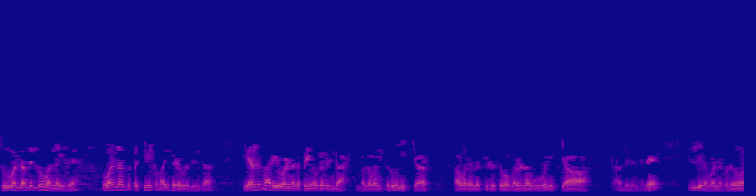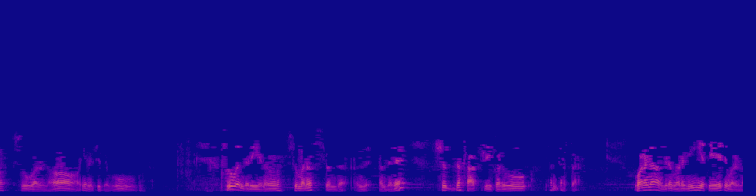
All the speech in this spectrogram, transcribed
ಸುವರ್ಣದಲ್ಲೂ ವರ್ಣ ಇದೆ. ವರ್ಣ ಅಂತ ಪ್ರತ್ಯೇಕವಾಗಿ ಹೇಳುವುದರಿಂದ, ಎರಡು ಬಾರಿ ವರ್ಣದ ಪ್ರಯೋಗದಿಂದ ಭಗವಂತನೂ ನಿತ್ಯ ಅವನನ್ನು ತಿಳಿಸುವ ವರ್ಣವೂ ನಿತ್ಯ. ಆದ್ದರಿಂದಲೇ ಇಲ್ಲಿನ ವರ್ಣಗಳು ಸುವರ್ಣ ಎನಿಸಿದವು. ಸುವಂದರೆ ಏನು? ಸುಮನಸ್ಸಂದ ಅಂದರೆ ಶುದ್ಧ ಸಾಕ್ಷಿಕರು ಅಂತ ಅರ್ಥ ವರ್ಣ ಅಂದ್ರೆ ವರ್ಣೀಯತೆ ವರ್ಣ.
